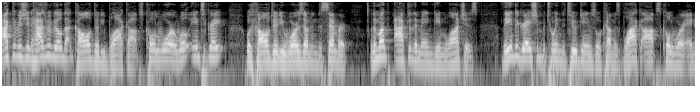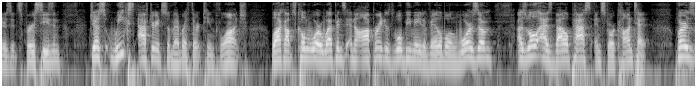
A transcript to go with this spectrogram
Activision has revealed that Call of Duty Black Ops Cold War will integrate with Call of Duty Warzone in December, the month after the main game launches. The integration between the two games will come as Black Ops Cold War enters its first season, just weeks after its November 13th launch. Black Ops Cold War weapons and operators will be made available in Warzone, as well as Battle Pass and store content. Players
